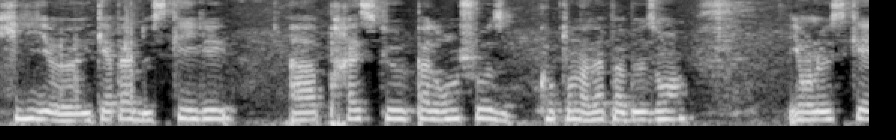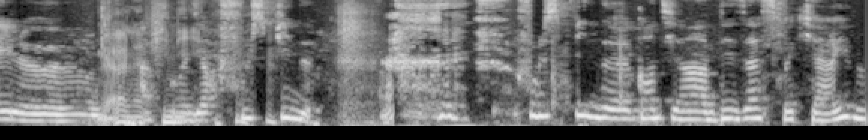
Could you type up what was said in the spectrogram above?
qui euh, est capable de scaler à presque pas grand chose quand on n'en a pas besoin. Et on le scale euh, à, dire full speed. Full speed quand il y a un désastre qui arrive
